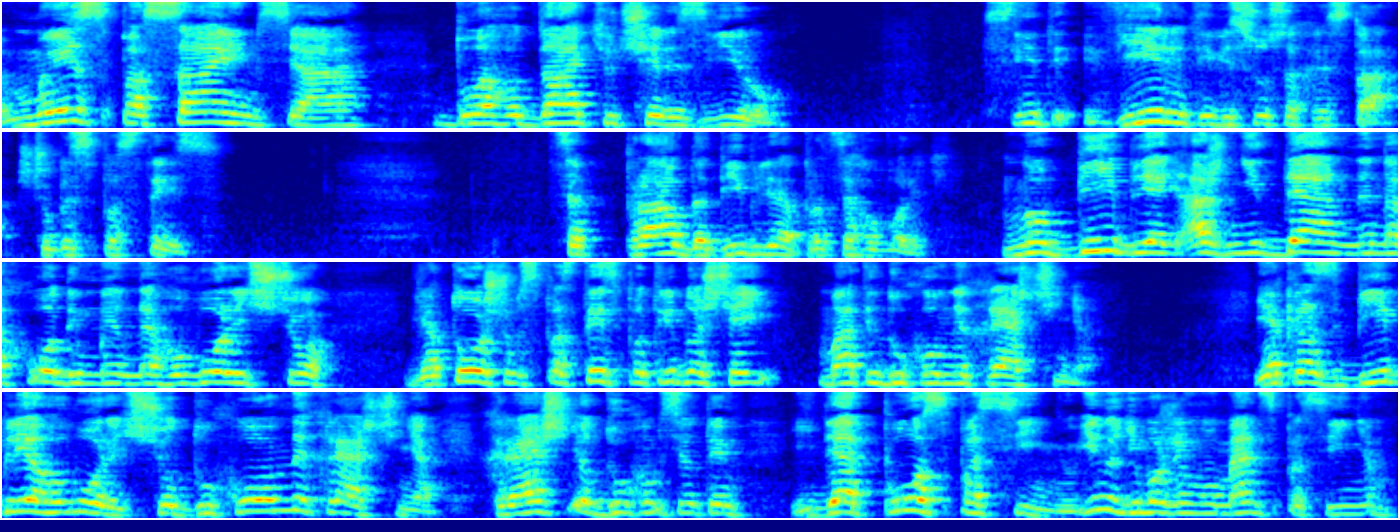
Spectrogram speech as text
Ми спасаємося благодаттю через віру. Слід вірити в Ісуса Христа, щоб спастись. Це правда, Біблія про це говорить. Но Біблія аж ніде не знаходимо, не говорить, що для того, щоб спастись, потрібно ще й мати духовне хрещення. Якраз Біблія говорить, що духовне хрещення, хрещення Духом Святим йде по спасінню. Іноді може момент спасінням,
